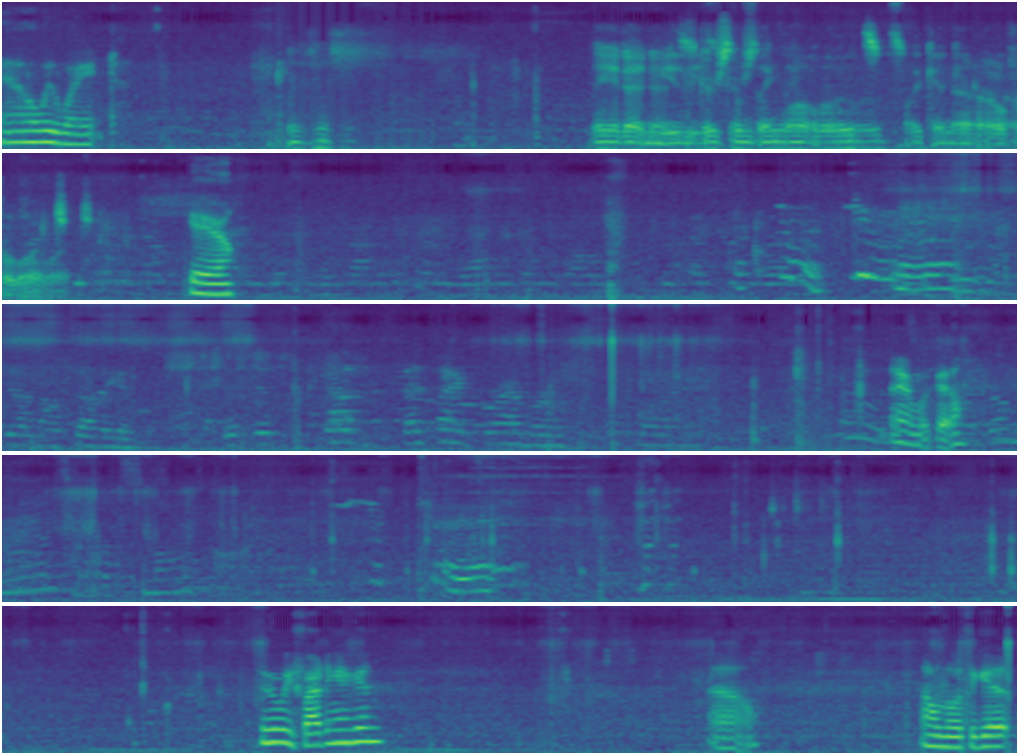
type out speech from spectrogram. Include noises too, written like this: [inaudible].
Now we wait. [laughs] Need a music or something while it loads, It's like in uh, Overwatch. Yeah. There we go. Who are we fighting again? Oh. I don't know what to get.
